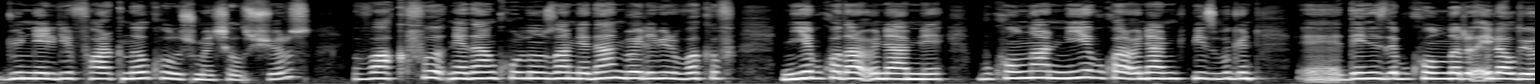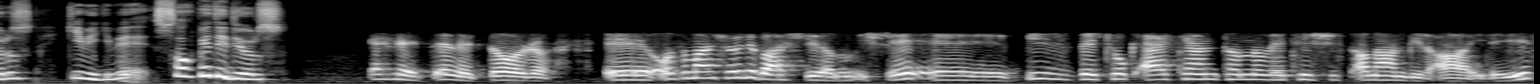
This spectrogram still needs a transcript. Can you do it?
günle ilgili farkındalık oluşmaya çalışıyoruz. Vakfı neden kurduğunuzdan, neden böyle bir vakıf, niye bu kadar önemli, bu konular niye bu kadar önemli, biz bugün e, Deniz'le bu konuları ele alıyoruz gibi gibi sohbet ediyoruz. Evet, evet doğru. Ee, o zaman şöyle başlayalım işe. Ee, biz de çok erken tanı ve teşhis alan bir aileyiz.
